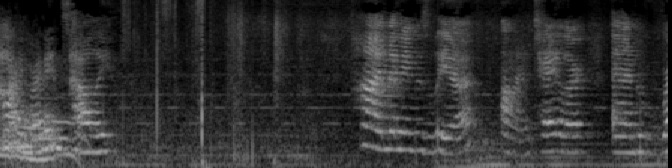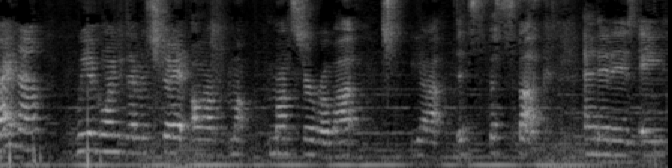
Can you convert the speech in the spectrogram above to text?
Hi, my name's Hallie. Hi, my name is Leah. I'm Taylor, and right now we are going to demonstrate our mo- monster robot. Yeah, it's the Spuck, and it is a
